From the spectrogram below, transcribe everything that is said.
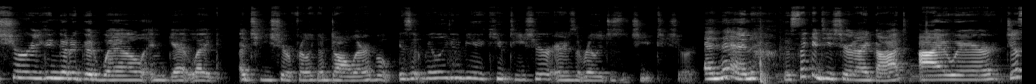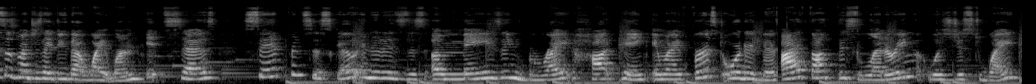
sure, you can go to Goodwill and get like a t-shirt for like a dollar, but is it really gonna be a cute t-shirt or is it really just a cheap t-shirt? And then the second t-shirt I got, I wear just as much as I do that white one. It says San Francisco and it is this amazing bright hot pink. And when I first ordered this, I thought this lettering was just white.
